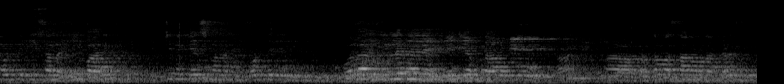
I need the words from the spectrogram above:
ಹಾಗಾಗಿ ಈ ಸಲ ಈ ಬಾರಿ ಹೆಚ್ಚಿನ ಕೇಸ್ಗಳನ್ನು ನೀವು ಕೊಡ್ತೀರಿ ಕೋಲಾರ ಜಿಲ್ಲೆನಲ್ಲೇ ಕೆ ಜಿ ಎಫ್ ತಾಲೂಕು ಪ್ರಥಮ ಸ್ಥಾನವನ್ನು ಗಳಿಸ್ತಿದ್ದೆ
